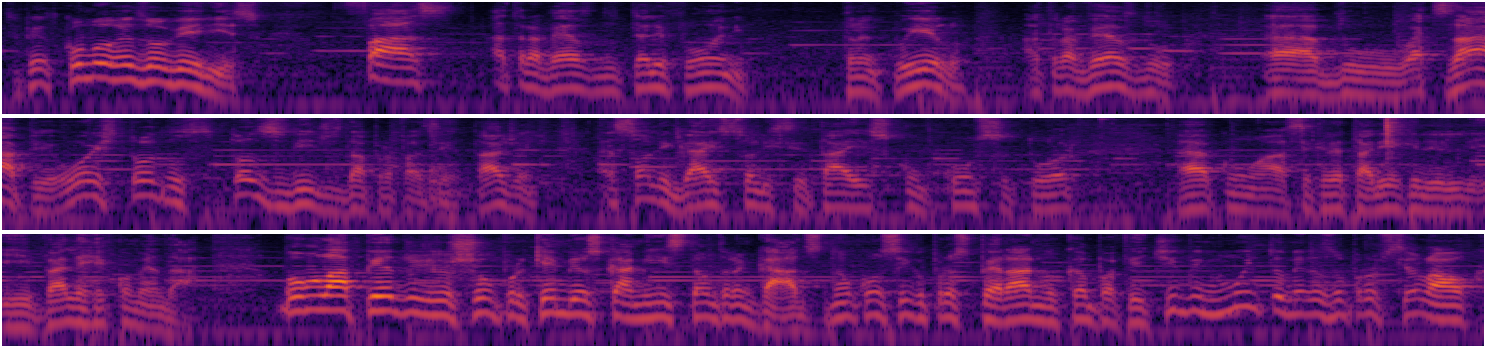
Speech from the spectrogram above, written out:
você pensa como resolver isso? Faz através do telefone, tranquilo, através do, uh, do WhatsApp. Hoje todos, todos os vídeos dá para fazer, tá, gente? É só ligar e solicitar isso com o consultor, uh, com a secretaria que ele vai lhe recomendar. Bom, lá, Pedro Juchum, por que meus caminhos estão trancados? Não consigo prosperar no campo afetivo e muito menos no profissional.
